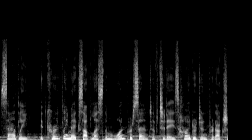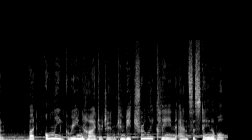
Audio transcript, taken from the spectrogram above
Sadly, it currently makes up less than 1% of today's hydrogen production. But only green hydrogen can be truly clean and sustainable.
